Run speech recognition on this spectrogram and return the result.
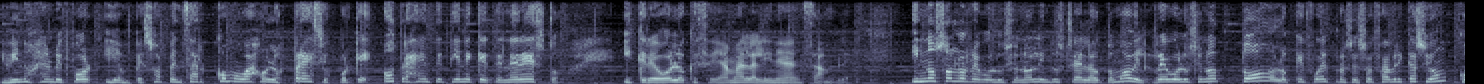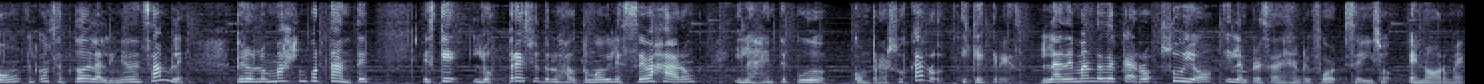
Y vino Henry Ford y empezó a pensar cómo bajo los precios, porque otra gente tiene que tener esto. Y creó lo que se llama la línea de ensamble. Y no solo revolucionó la industria del automóvil, revolucionó todo lo que fue el proceso de fabricación con el concepto de la línea de ensamble. Pero lo más importante es que los precios de los automóviles se bajaron y la gente pudo comprar sus carros. ¿Y qué crees? La demanda del carro subió y la empresa de Henry Ford se hizo enorme,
